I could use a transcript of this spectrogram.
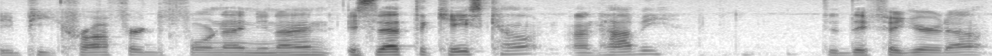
JP Crawford 499. Is that the case count on hobby? Did they figure it out?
